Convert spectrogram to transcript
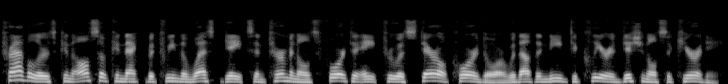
Travelers can also connect between the west gates and terminals 4 to 8 through a sterile corridor without the need to clear additional security.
